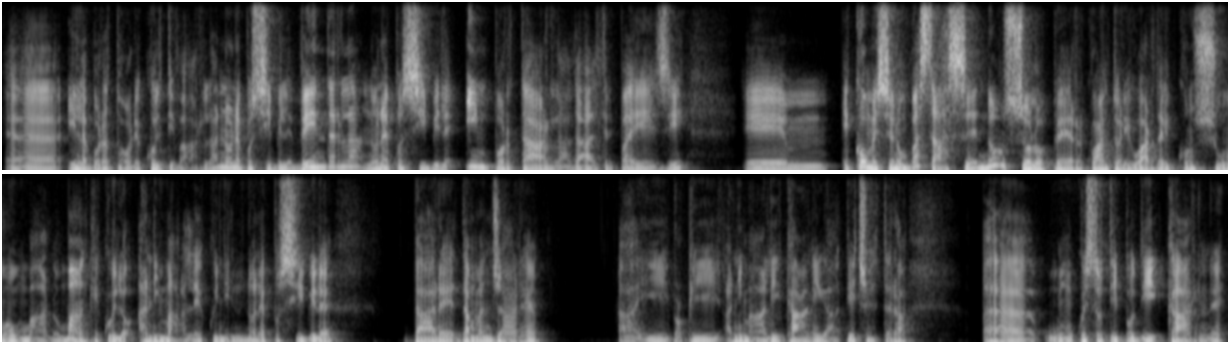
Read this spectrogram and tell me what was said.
eh, in laboratorio, coltivarla, non è possibile venderla, non è possibile importarla da altri paesi e, ehm, e come se non bastasse, non solo per quanto riguarda il consumo umano, ma anche quello animale, quindi non è possibile dare da mangiare ai propri animali, cani, gatti, eccetera, eh, un, questo tipo di carne.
